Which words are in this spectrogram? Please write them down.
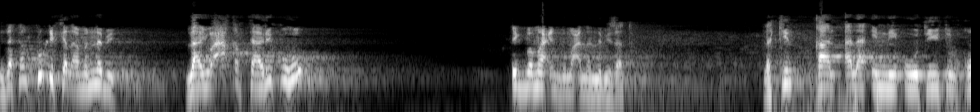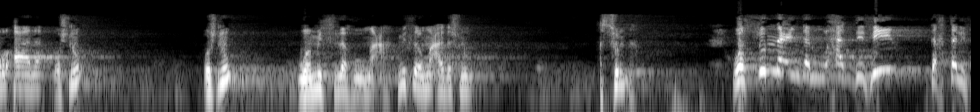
إذا كان كل كلام النبي لا يعاقب تاركه يبقى ما عنده معنى النبي ذاته. لكن قال ألا إني أوتيت القرآن وشنو؟ وشنو؟ ومثله معه. مثله معه ده شنو؟ السنة. والسنة عند المحدثين تختلف.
